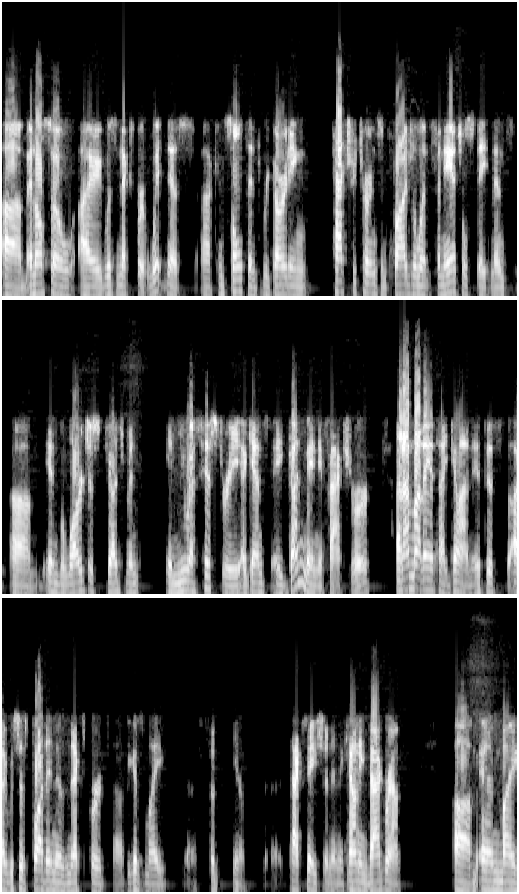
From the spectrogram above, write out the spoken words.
Um, and also, I was an expert witness uh, consultant regarding tax returns and fraudulent financial statements um, in the largest judgment in U.S. history against a gun manufacturer. And I'm not anti-gun. It just I was just brought in as an expert uh, because of my uh, you know taxation and accounting background. Um, and my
